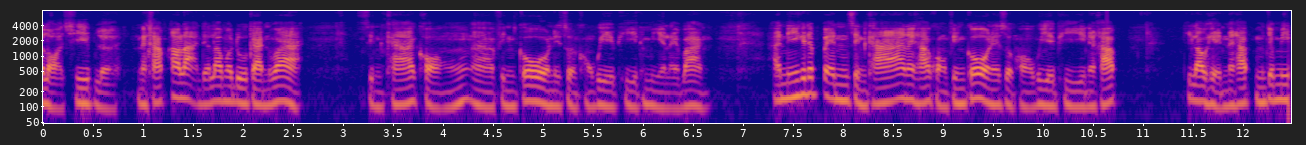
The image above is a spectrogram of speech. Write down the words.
ตลอดชีพเลยนะครับเอาละเดี๋ยวเรามาดูกันว่าสินค้าของฟินโก้ในส่วนของ VIP มีอะไรบ้าง อันนี้ก็จะเป็นสินค้านะครับของฟินโก้ในส่วนของ VIP นะครับ ที่เราเห็นนะครับ มันจะมี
